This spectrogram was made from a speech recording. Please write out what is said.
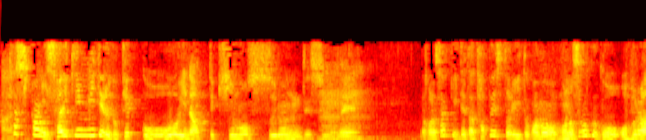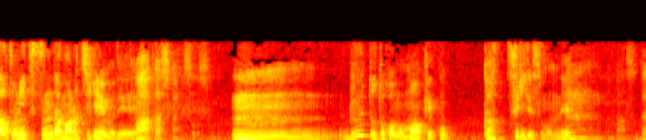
はい確かに最近見てると結構多いなって気もするんですよね。だからさっき言ってたタペストリーとかも、ものすごくこう、オブラートに包んだマルチゲームうで、んまあ確かにそうですね。うーん、ルートとかもまあ結構がっつりですもんね。うん。まあ、そうだ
